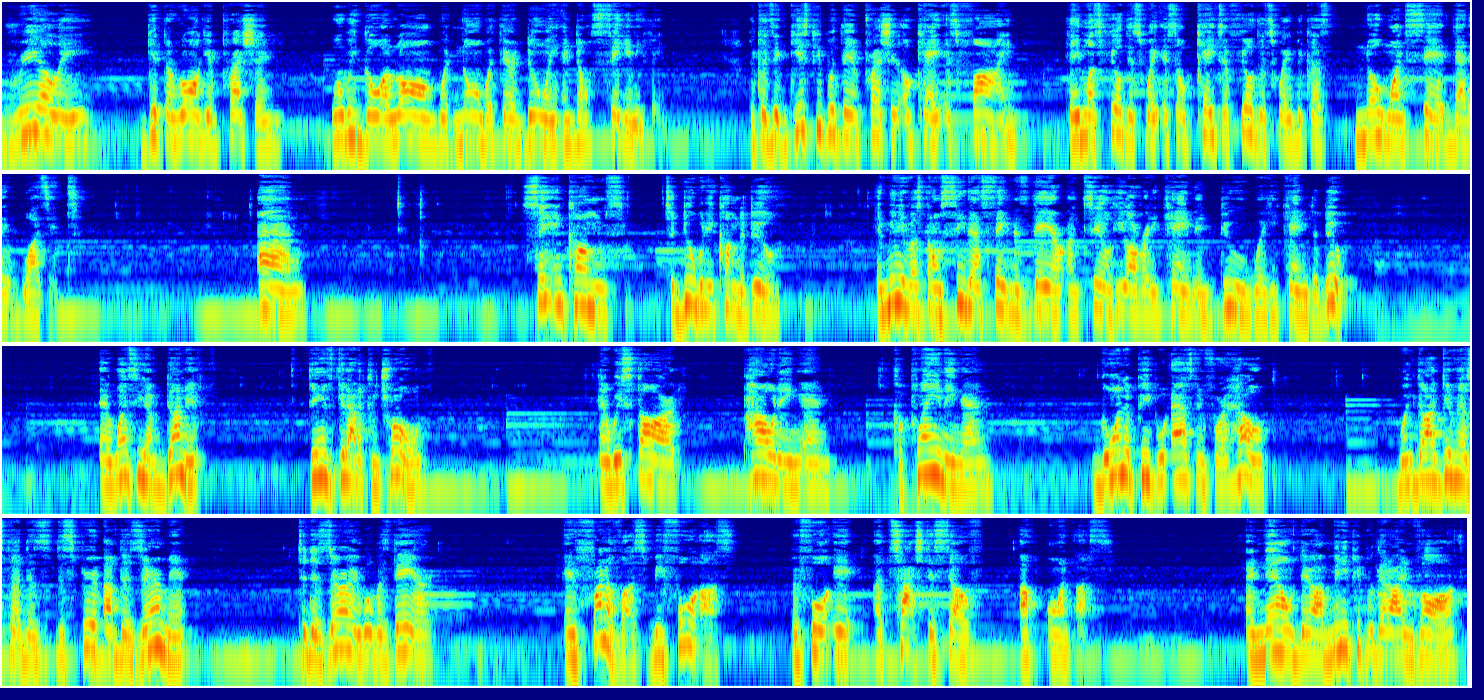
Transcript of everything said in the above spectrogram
really get the wrong impression when we go along with knowing what they're doing and don't say anything. Because it gives people the impression, okay, it's fine. They must feel this way. It's okay to feel this way because no one said that it wasn't. And Satan comes to do what he come to do. And many of us don't see that Satan is there until he already came and do what he came to do. And once he have done it, things get out of control and we start pouting and complaining and going to people asking for help when God given us the, the, the spirit of discernment to discern what was there in front of us, before us, before it attached itself up on us. And now there are many people that are involved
